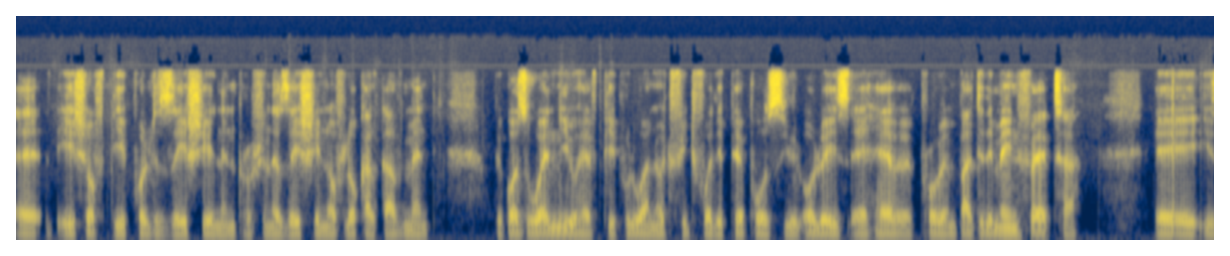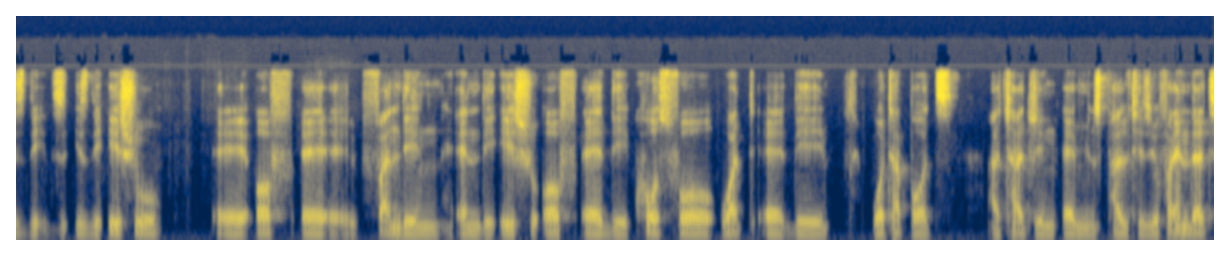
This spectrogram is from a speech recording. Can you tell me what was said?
uh, the issue of depolitization and professionalization of local government. Because when you have people who are not fit for the purpose, you'll always uh, have a problem. But the main factor uh, is the is the issue of uh, funding and the issue of uh, the cost for what the water boards are charging municipalities. You find that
